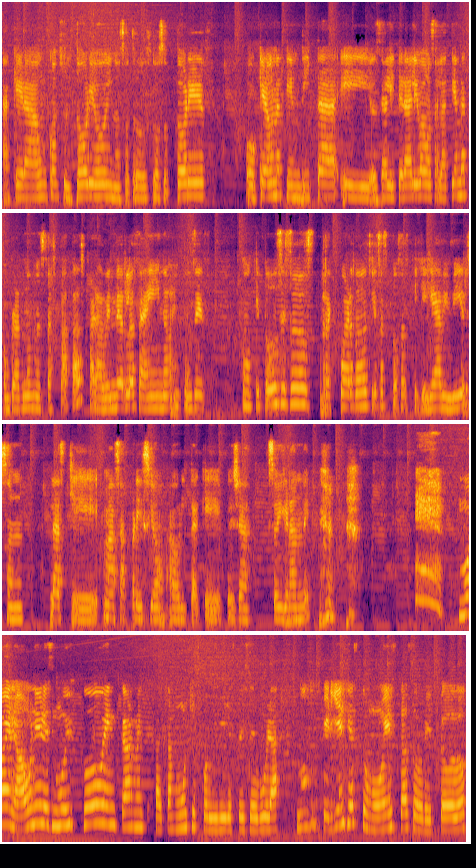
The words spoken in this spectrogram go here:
a que era un consultorio y nosotros los doctores, o que era una tiendita y, o sea, literal íbamos a la tienda a comprarnos nuestras papas para venderlas ahí, ¿no? Entonces, como que todos esos recuerdos y esas cosas que llegué a vivir son las que más aprecio ahorita que pues ya soy grande. Bueno, aún eres muy joven, Carmen, te falta mucho por vivir, estoy segura. Más experiencias como esta, sobre todo.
